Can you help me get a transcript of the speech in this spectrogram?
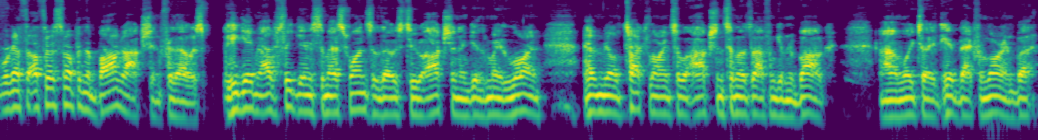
we're gonna th- I'll throw some up in the bog auction for those. He gave me Obsolete gave me some S ones of those to auction and give them money to Lauren. I haven't been able to talk to Lauren, so we'll auction some of those off and give them to Bog. Um, wait till I hear back from Lauren. But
